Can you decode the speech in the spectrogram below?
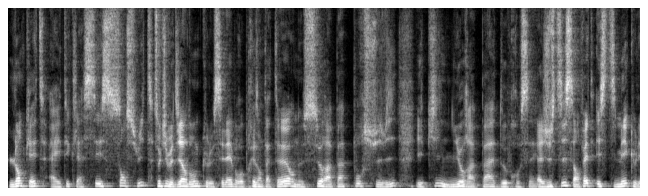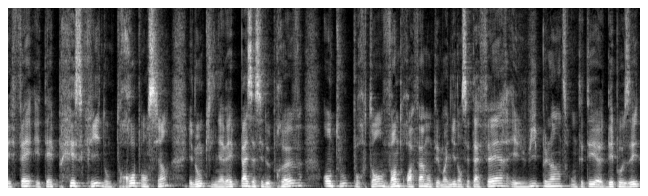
l'enquête a été classée sans suite, ce qui veut dire donc que le célèbre présentateur ne sera pas poursuivi et qu'il n'y aura pas de procès. La justice a en fait estimé que les faits étaient prescrits, donc trop anciens, et donc il n'y avait pas assez de preuves. En tout, pourtant, 23 femmes ont témoigné dans cette affaire et 8 plaintes ont été euh, déposées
